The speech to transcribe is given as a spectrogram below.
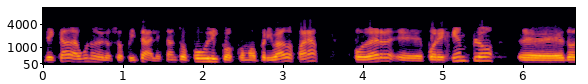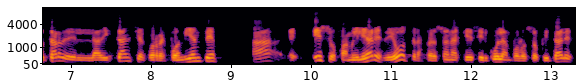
de cada uno de los hospitales, tanto públicos como privados, para poder, eh, por ejemplo, eh, dotar de la distancia correspondiente a esos familiares de otras personas que circulan por los hospitales,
